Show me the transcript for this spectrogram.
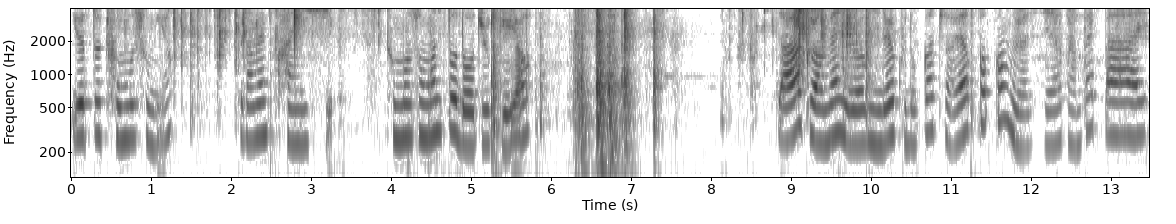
이것도 조무송이요. 그 다음에 간식. 도무송은 또 넣어줄게요. 자, 그러면 여러분들 구독과 좋아요 꾹꾹 눌러주세요. 그럼 빠이빠이.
